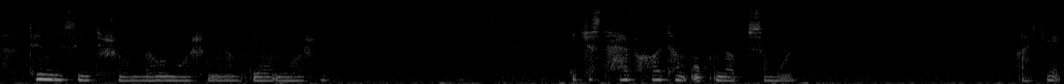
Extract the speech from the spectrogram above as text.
I have tendency to show no emotion when I'm feeling emotion. I just have a hard time opening up to someone. I get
